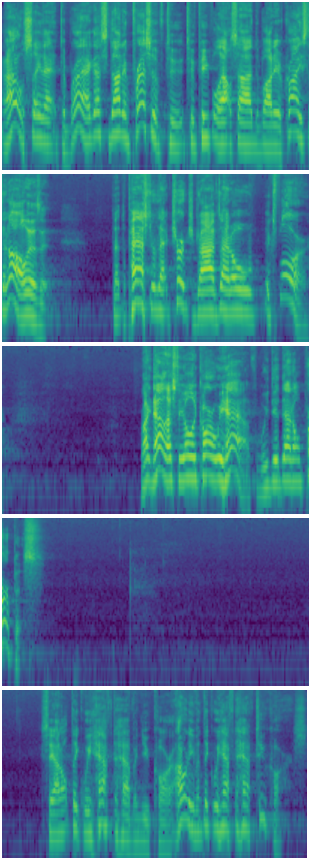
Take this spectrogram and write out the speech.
And I don't say that to brag. That's not impressive to, to people outside the body of Christ at all, is it? That the pastor of that church drives that old Explorer. Right now, that's the only car we have. We did that on purpose. See, I don't think we have to have a new car. I don't even think we have to have two cars.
